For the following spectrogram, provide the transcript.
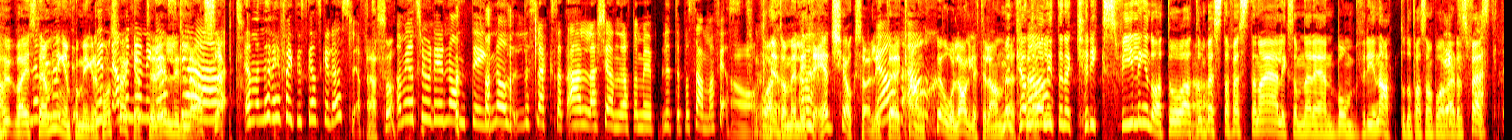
hur, vad är stämningen på Den, Migrationsverket? ja, men den är det lite ganska- lössläppt? Ja men den är faktiskt ganska lössläppt. Ja men jag tror det är någonting, någon slags att alla känner att de är lite på samma fest. Ja, och att de är lite edgy också. Lite Ja, ja. kanske olagligt i landet. Men kan det Ja. vara lite den här krigsfeelingen då? Att, då, att de Ja. bästa festerna är liksom när det är en bombfri natt och då passar man på ha världens fest. Exakt,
